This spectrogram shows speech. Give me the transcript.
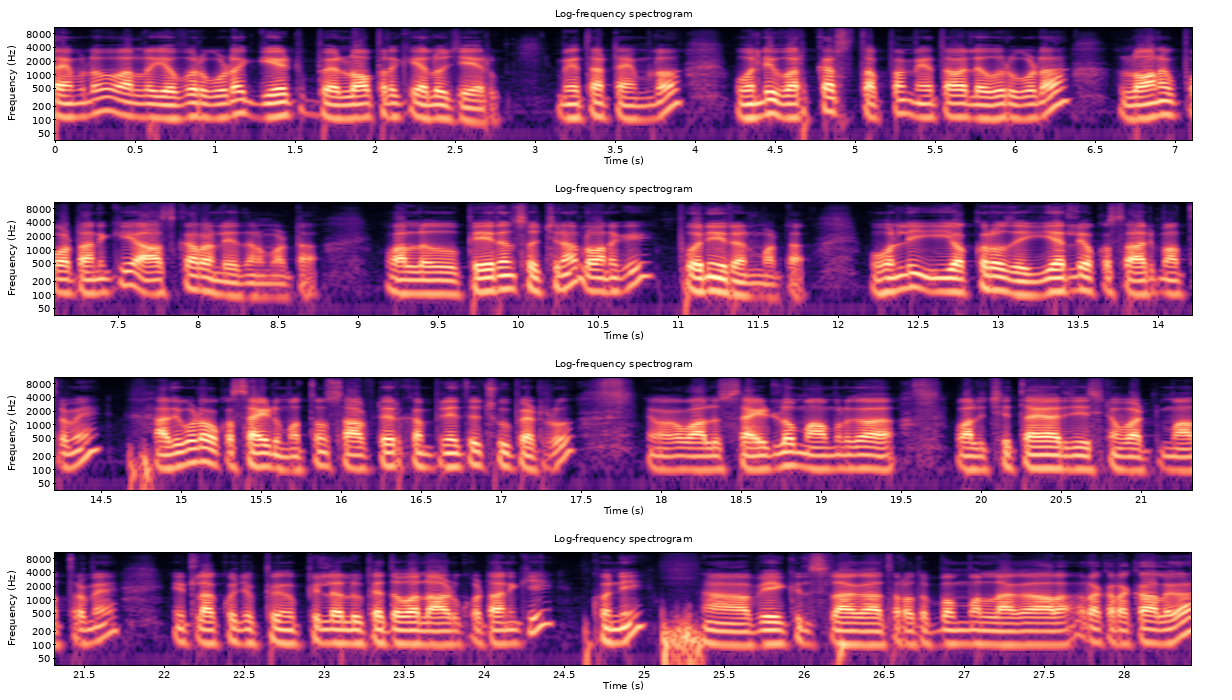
టైంలో వాళ్ళు ఎవరు కూడా గేట్ లోపలికి ఎలో చేయరు. మిగతా టైంలో ఓన్లీ వర్కర్స్ తప్ప మిగతా వాళ్ళు ఎవరు కూడా లోనకి పోవటానికి ఆస్కారం లేదనమాట. వాళ్ళు పేరెంట్స్ వచ్చినా లోనకి పోనీయరనమాట. ఓన్లీ ఈ ఒక్కరోజు ఇయర్‌లీ ఒక్కసారి మాత్రమే అది కూడా ఒక సైడ్ మొత్తం సాఫ్ట్‌వేర్ కంపెనీ అయితే చూపెట్టరు. వాళ్ళు సైడ్‌లో మామూలుగా వాళ్ళు తయారు చేసిన వాటిని మాత్రమే ఇట్లా కొంచెం పిల్లలు, పెద్దవాళ్ళు ఆడుకోవటానికి కొన్ని వెహికల్స్ లాగా తర్వాత బొమ్మల్లాగా అలా రకరకాలుగా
